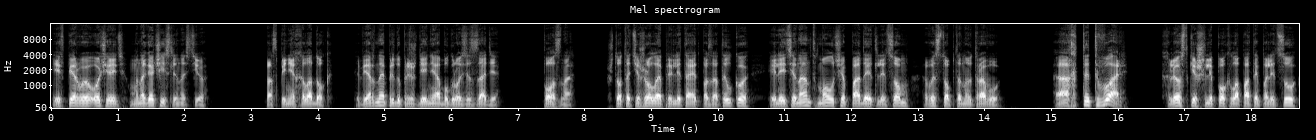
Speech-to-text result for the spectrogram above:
и в первую очередь многочисленностью. По спине холодок, верное предупреждение об угрозе сзади. Поздно. Что-то тяжелое прилетает по затылку, и лейтенант молча падает лицом в истоптанную траву. «Ах ты, тварь!» Хлесткий шлепок лопатой по лицу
